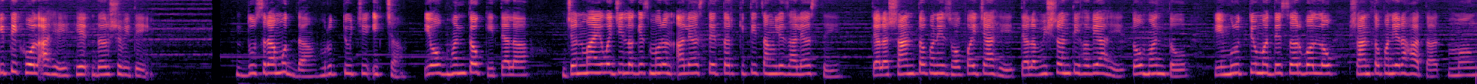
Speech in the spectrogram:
किती खोल आहे हे दर्शविते. दुसरा मुद्दा मृत्यूची इच्छा. योग म्हणतो की त्याला जन्माऐवजी लगेच मरण आले असते तर किती चांगले झाले असते? त्याला शांतपणे झोपायचे आहे त्याला विश्रांती हवी आहे. तो म्हणतो की मृत्यूमध्ये सर्व लोक शांतपणे राहतात. मग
